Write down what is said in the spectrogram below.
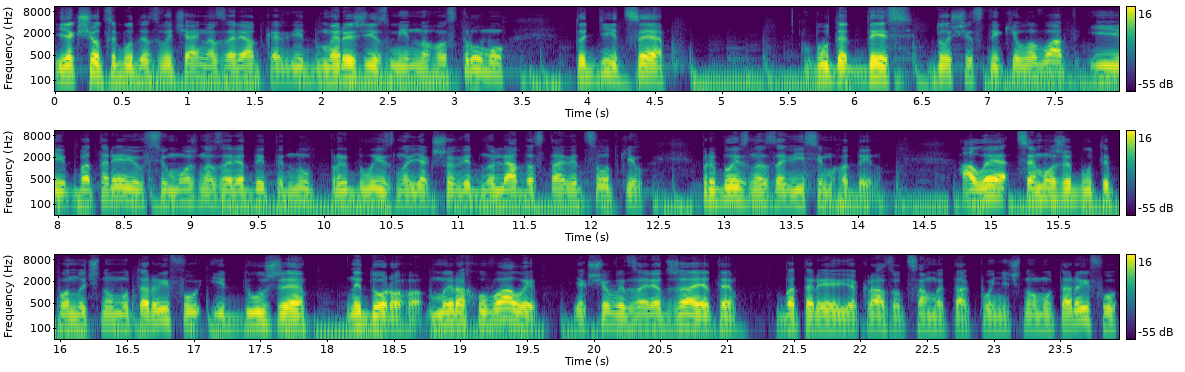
Якщо це буде звичайна зарядка від мережі змінного струму, тоді це буде десь до 6 кВт, і батарею всю можна зарядити ну, приблизно, якщо від 0 до 100%, приблизно за 8 годин. Але це може бути по ночному тарифу і дуже недорого. Ми рахували, якщо ви заряджаєте батарею якраз от саме так по нічному тарифу,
